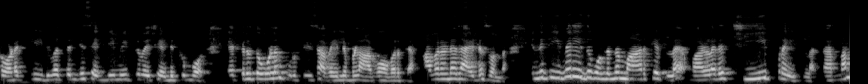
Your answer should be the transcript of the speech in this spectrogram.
പ്രോഡക്റ്റിൽ ഇരുപത്തഞ്ച് സെന്റിമീറ്റർ വെച്ച് എടുക്കുമ്പോൾ എത്രത്തോളം കുർത്തീസ് അവൈലബിൾ ആകും അവർക്ക്? അവരുടേതായിട്ട് സ്വന്തം. എന്നിട്ട് ഇവർ ഇത് കൊണ്ടുവന്ന് മാർക്കറ്റിൽ വളരെ ചീപ്പ് റേറ്റിൽ കാരണം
